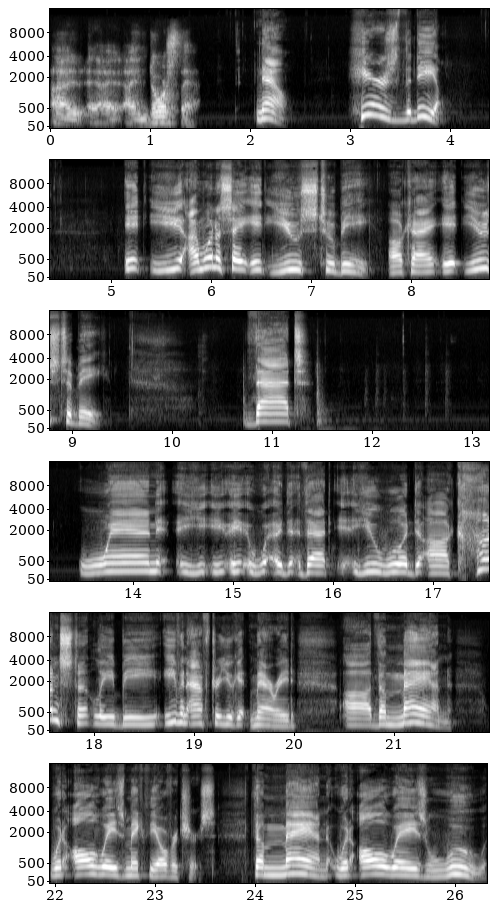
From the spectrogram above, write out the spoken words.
I, I endorse that. Now, here's the deal. It, I want to say it used to be, okay? It used to be that when you, that you would uh, constantly be even after you get married uh, the man would always make the overtures the man would always woo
